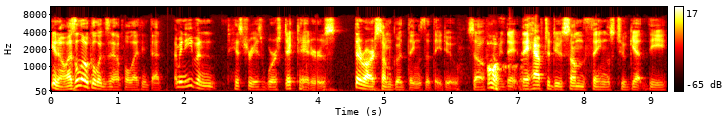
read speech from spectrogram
you know, as a local example, I think that, I mean, even history's worst dictators, there are some good things that they do. So oh, I mean, they, they have to do some things to get the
